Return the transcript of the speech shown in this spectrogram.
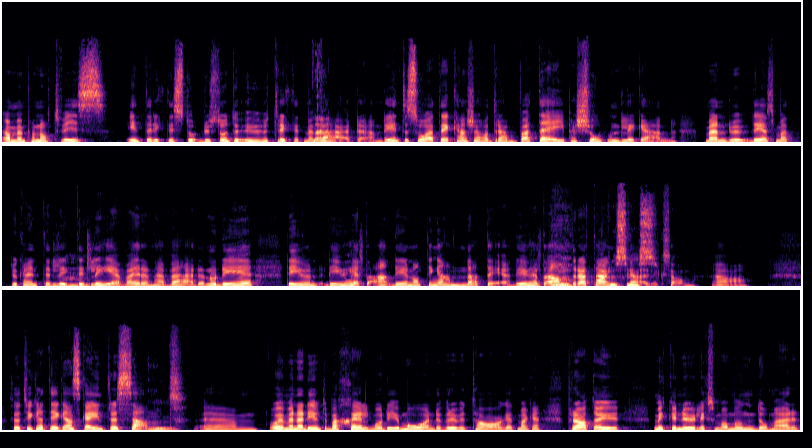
ja men på något vis inte riktigt stå, du står inte ut riktigt med Nej. världen. Det är inte så att det kanske har drabbat dig personligen, men du, det är som att du kan inte riktigt mm. leva i den här världen och det är, det är ju, det är ju helt, det är någonting annat det. Det är ju helt andra oh, tankar liksom. Ja. Så jag tycker att det är ganska intressant. Mm. Um, och jag menar, det är ju inte bara självmord, det är ju mående överhuvudtaget. Man kan prata ju mycket nu liksom om ungdomar,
